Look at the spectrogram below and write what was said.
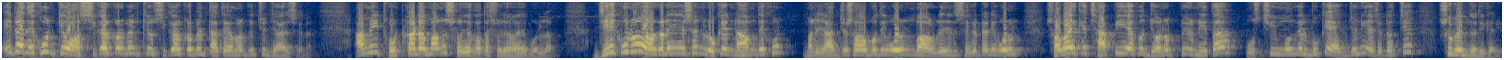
এটা দেখুন, কেউ অস্বীকার করবেন, কেউ স্বীকার করবেন, তাতে আমার কিছু যায় আসে না। আমি ঠোঁটকাটা মানুষ, সোজা কথা সোজাভাবে বললাম। যে কোনো অর্গানাইজেশন লোকের নাম দেখুন মানে রাজ্য সভাপতি বলুন বা অর্গানাইজেশন সেক্রেটারি বলুন, সবাইকে ছাপিয়ে এখন জনপ্রিয় নেতা পশ্চিমবঙ্গের বুকে একজনই আছে সেটা হচ্ছে শুভেন্দু অধিকারী।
